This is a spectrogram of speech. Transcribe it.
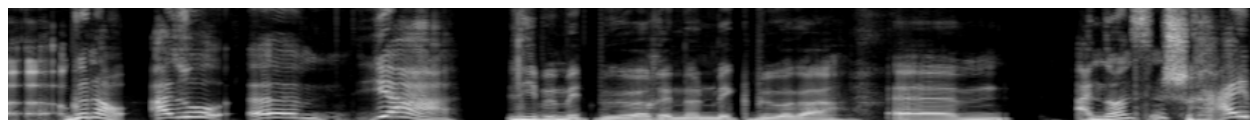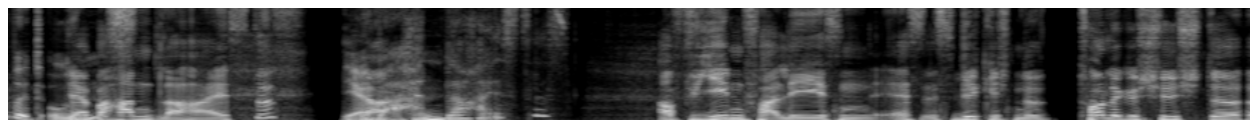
Äh, genau. Also, ähm, ja, liebe Mitbürgerinnen und Mitbürger. Ähm, ansonsten schreibet uns. Der Behandler heißt es. Der ja. Behandler heißt es? Auf jeden Fall lesen. Es ist wirklich eine tolle Geschichte.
